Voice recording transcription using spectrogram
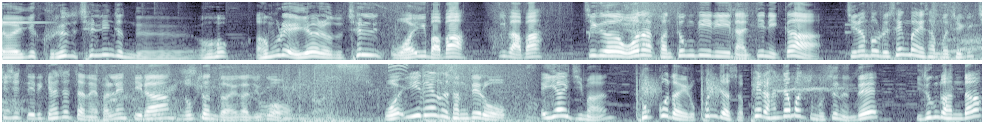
야, 이게 그래도 챌린저인데. 어? 아무리 AI라도 챌린, 와, 이 봐봐. 이 봐봐. 지금 워낙 관통 딜이 날뛰니까 지난번 우리 생방에서 한번 저격 치실 때 이렇게 하셨잖아요. 발렌티랑 녹선더 해가지고 와, 이 덱을 상대로 AI지만 독고다이로 혼자서 패를 한 장밖에 못 쓰는데 이 정도 한다?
